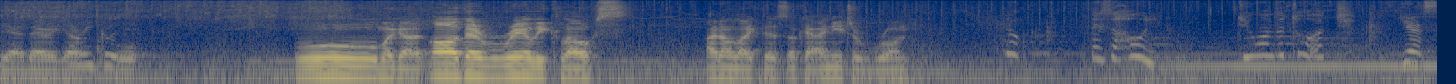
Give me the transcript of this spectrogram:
Yeah, there we go. Very good. Cool. Oh my god. Oh, they're really close. I don't like this. Okay, I need to run. Look, there's a hole. Do you want the torch? Yes,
